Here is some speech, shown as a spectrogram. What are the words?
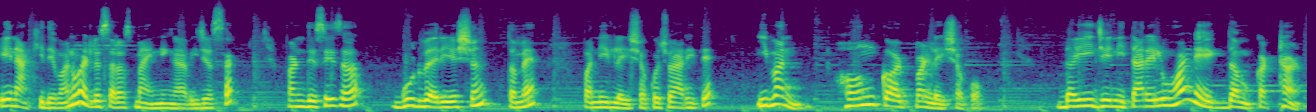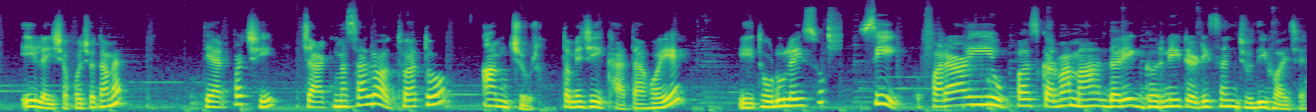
એ નાખી દેવાનું, એટલે સરસ બાઇન્ડિંગ આવી જશે. પણ this is a good variation તમે પનીર લઈ શકો છો આ રીતે. ઇવન હંગ કર્ડ પણ લઈ શકો. દહીં જે નિતારેલું હોય ને એકદમ કઠણ, એ લઈ શકો છો તમે. ત્યાર પછી ચાટ મસાલો અથવા તો આમચૂર તમે જે ખાતા હોય એ થોડું લઈશું. સી, ફરાળી ઉપવાસ કરવામાં દરેક ઘરની ટ્રેડિશન જુદી હોય છે.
